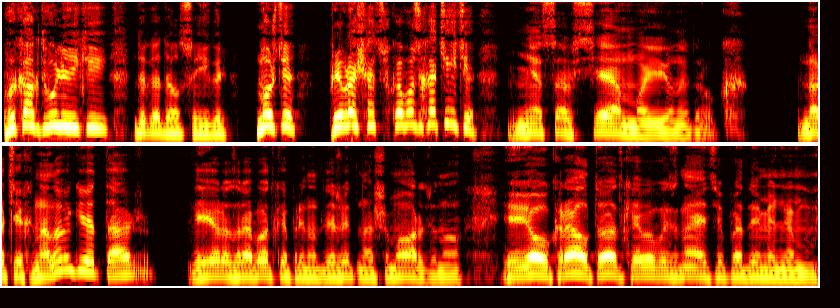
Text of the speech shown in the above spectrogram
«Вы как двуликий?» — догадался Игорь. «Можете превращаться в кого захотите». «Не совсем, мой юный друг. Но технология та же. Ее разработка принадлежит нашему ордену. Ее украл тот, кого вы знаете под именем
